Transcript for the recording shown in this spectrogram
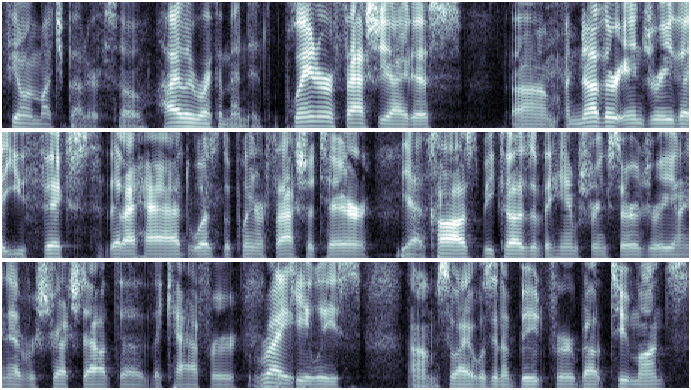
feeling much better. So, highly recommended. plantar fasciitis. Um, another injury that you fixed that I had was the plantar fascia tear Yes, caused because of the hamstring surgery, and I never stretched out the the calf or right. Achilles. Um, so I was in a boot for about two months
